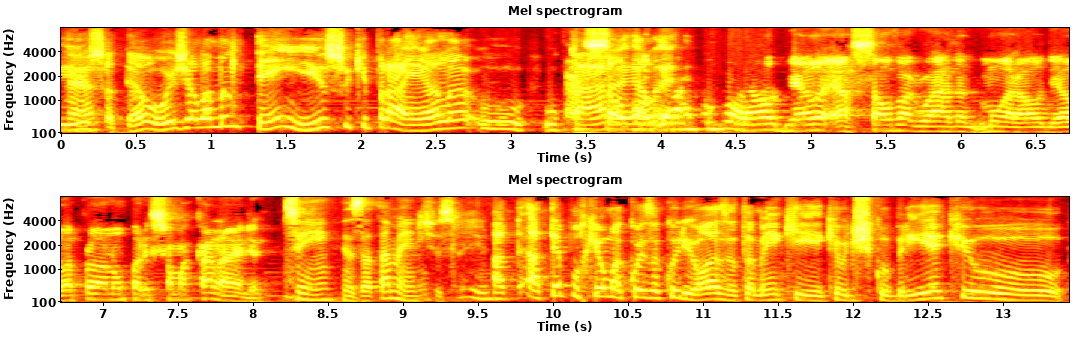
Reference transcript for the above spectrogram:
isso. É. Até hoje ela mantém isso que para ela o, o cara... A salvaguarda ela... moral dela é a salvaguarda moral dela para ela não parecer uma canalha. Sim, exatamente. Isso aí. Até porque uma coisa curiosa também que, que eu descobri é que o,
